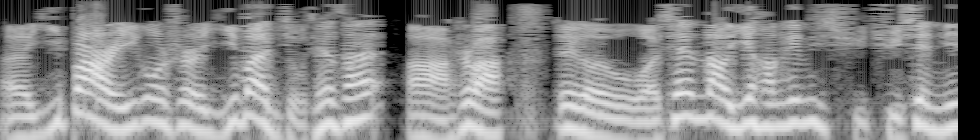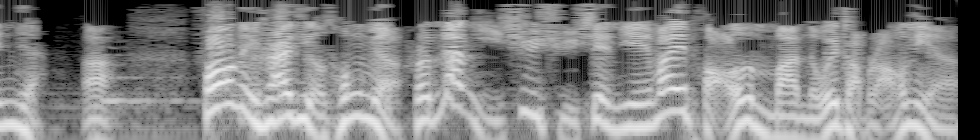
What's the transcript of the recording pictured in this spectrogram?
呃，一半一共是一万九千三啊，是吧？这个我先到银行给你取取现金去啊。方女士还挺聪明，说那你去取现金，万一跑了怎么办呢？我也找不着你啊。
